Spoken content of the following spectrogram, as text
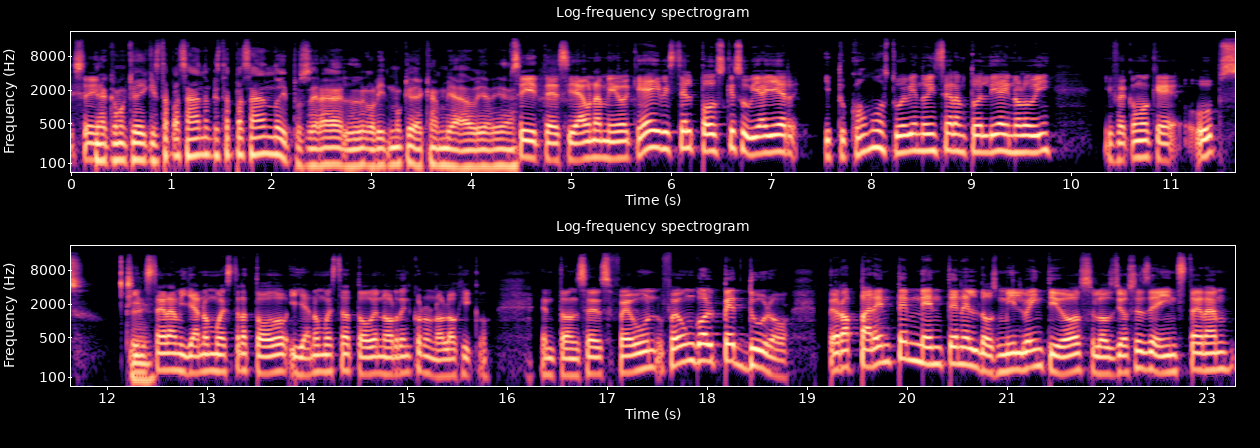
Sí. Era como que, oye, ¿qué está pasando? ¿Qué está pasando? Y pues era el algoritmo que había cambiado y había... Sí, te decía un amigo que, hey, ¿viste el post que subí ayer? ¿Y tú cómo? Estuve viendo Instagram todo el día y no lo vi. Y fue como que, ups, Instagram ya no muestra todo y ya no muestra todo en orden cronológico. Entonces fue un, fue un golpe duro. Pero aparentemente en el 2022 los dioses de Instagram,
